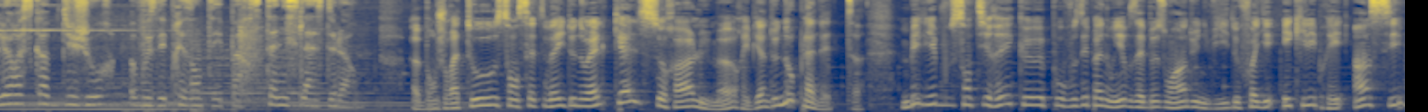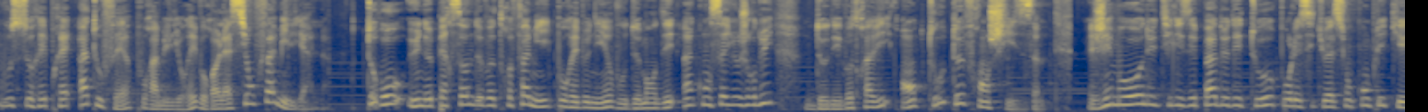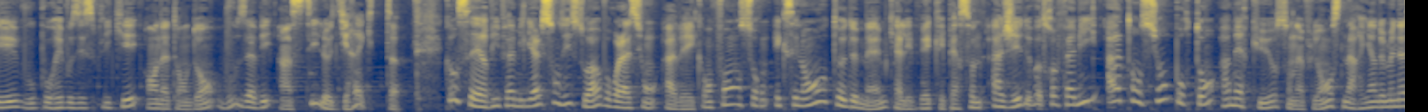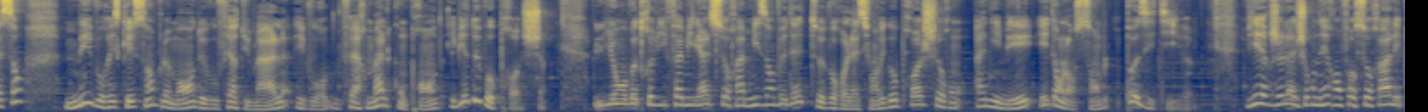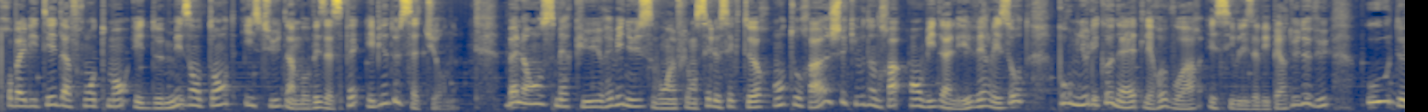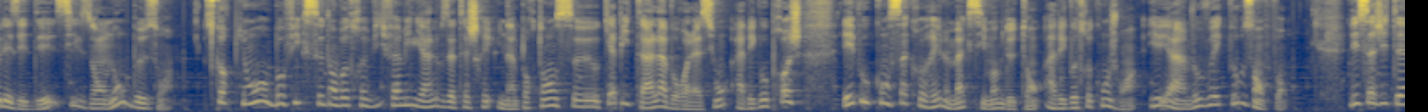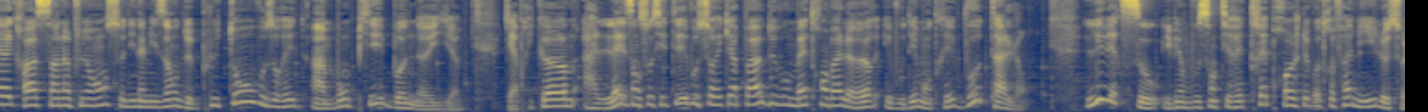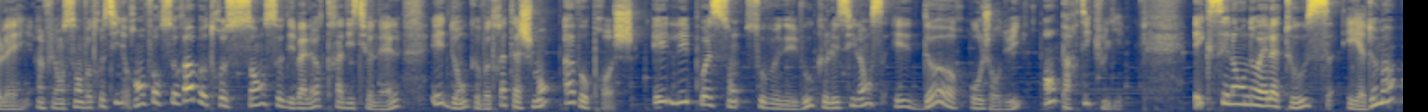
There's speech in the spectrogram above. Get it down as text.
L'horoscope du jour vous est présenté par Stanislas Delorme. Euh, bonjour à tous, en cette veille de Noël, quelle sera l'humeur eh de nos planètes? Bélier, vous sentirez que pour vous épanouir, vous avez besoin d'une vie de foyer équilibrée, ainsi vous serez prêt à tout faire pour améliorer vos relations familiales. Taureau, une personne de votre famille pourrait venir vous demander un conseil aujourd'hui. Donnez votre avis en toute franchise. Gémeaux, n'utilisez pas de détour pour les situations compliquées, vous pourrez vous expliquer. En attendant, vous avez un style direct. Cancer, vie familiale sans histoire, vos relations avec enfants seront excellentes, de même qu'avec les personnes âgées de votre famille. Attention pourtant à Mercure, son influence n'a rien de menaçant, mais vous risquez simplement de vous faire du mal et vous faire mal comprendre et bien de vos proches. Lion, votre vie familiale sera mise en vedette, vos relations avec vos proches seront animées et dans l'ensemble positives. Vierge, la journée renforcera les probabilités d'affrontement et de mésentente issues d'un mauvais aspect et bien de Saturne. Balance, Mercure et Vénus vont influencer le secteur entourage, ce qui vous donnera envie d'aller vers les autres pour mieux les connaître, les revoir et si vous les avez perdus de vue, ou de les aider s'ils en ont besoin. Scorpion, beau fixe dans votre vie familiale, vous attacherez une importance euh, capitale à vos relations avec vos proches et vous consacrerez le maximum de temps avec votre conjoint et avec vos enfants. Les Sagittaires, grâce à l'influence dynamisante de Pluton, vous aurez un bon pied, bon oeil. Capricorne, à l'aise en société, vous serez capable de vous mettre en valeur et vous démontrer vos talents. Les Verseaux, eh vous vous sentirez très proche de votre famille, le soleil influençant votre signe renforcera votre sens des valeurs traditionnelles et donc votre attachement à vos proches. Et les Poissons, souvenez-vous que le silence est d'or aujourd'hui en particulier. Excellent Noël à tous et à demain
